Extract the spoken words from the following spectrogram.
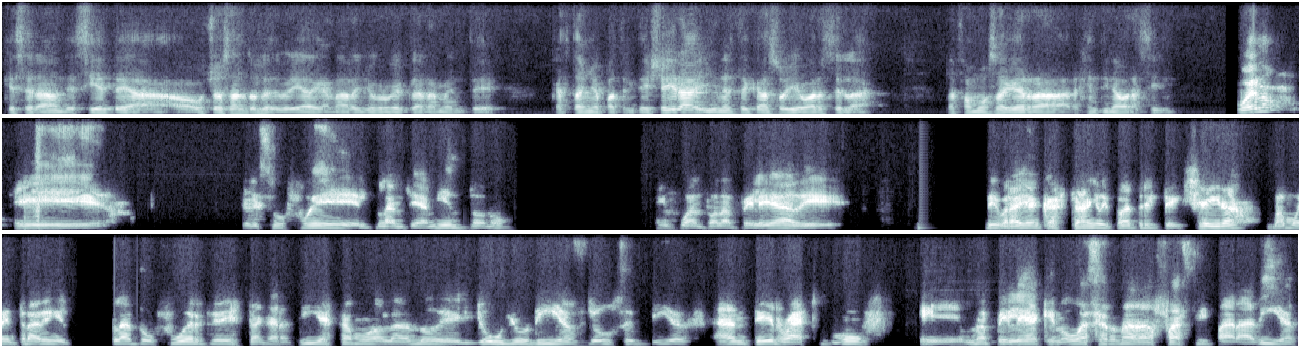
que serán de 7 a 8 asaltos, le debería de ganar, yo creo que claramente Castaño a Patrick Teixeira y en este caso llevarse la, la famosa guerra Argentina-Brasil. Bueno, eh, eso fue el planteamiento, ¿no? En cuanto a la pelea de, de Brian Castaño y Patrick Teixeira, vamos a entrar en el plato fuerte de esta cartilla. Estamos hablando de Jojo Díaz, Joseph Díaz, ante Rakimov. Eh, una pelea que no va a ser nada fácil para Díaz,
